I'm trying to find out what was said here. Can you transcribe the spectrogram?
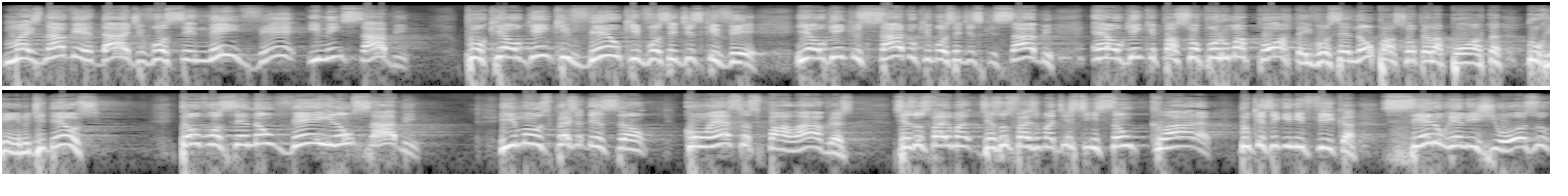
Mas na verdade você nem vê e nem sabe. Porque alguém que vê o que você diz que vê e alguém que sabe o que você diz que sabe é alguém que passou por uma porta e você não passou pela porta do reino de Deus. Então você não vê e não sabe. Irmãos, preste atenção. Com essas palavras, Jesus faz, uma, Jesus faz uma distinção clara do que significa ser um religioso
